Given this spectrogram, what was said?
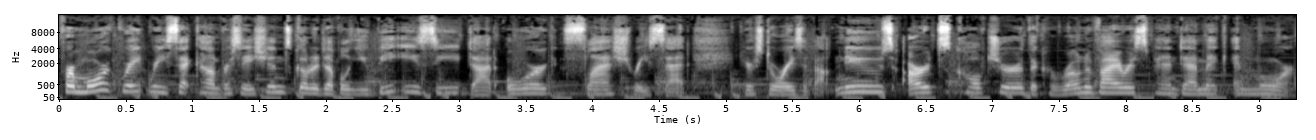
For more great reset conversations, go to wbez.org slash reset. Hear stories about news, arts, culture, the coronavirus pandemic, and more.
